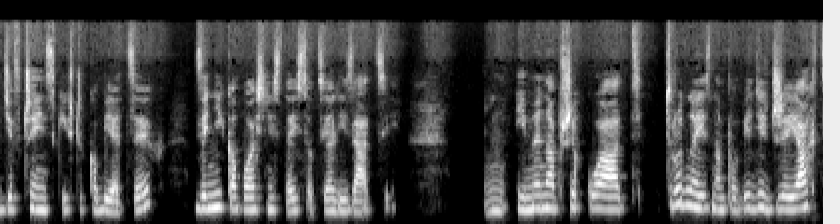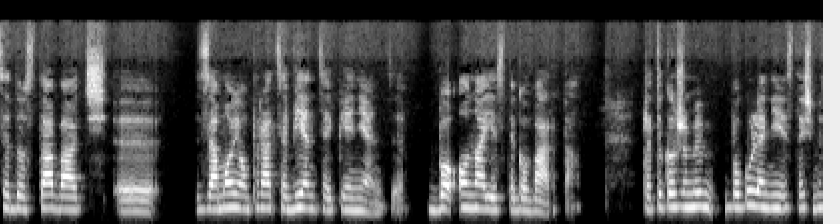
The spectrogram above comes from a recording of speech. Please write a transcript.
dziewczyńskich czy kobiecych wynika właśnie z tej socjalizacji. I my na przykład, trudno jest nam powiedzieć, że ja chcę dostawać za moją pracę więcej pieniędzy, bo ona jest tego warta. Dlatego, że my w ogóle nie jesteśmy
